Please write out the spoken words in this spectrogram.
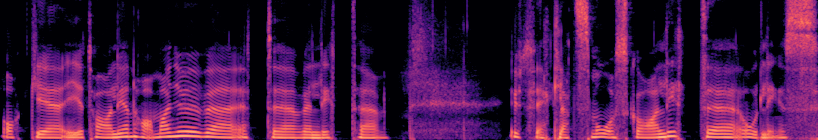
och eh, i Italien har man ju eh, ett eh, väldigt utvecklat småskaligt eh, odlings,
